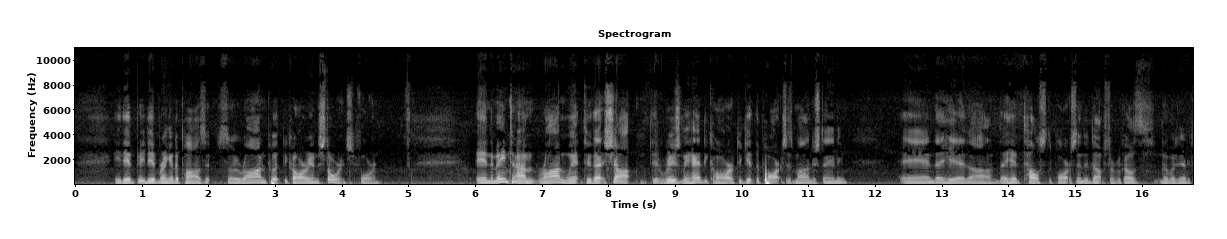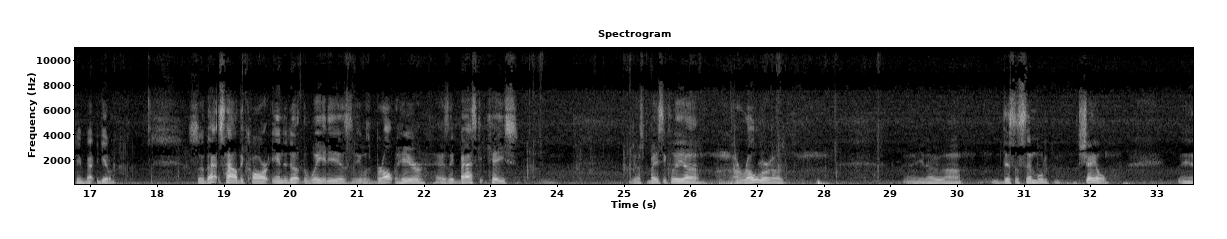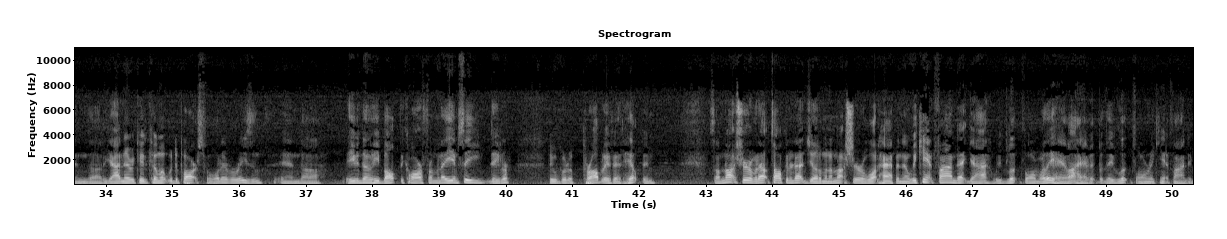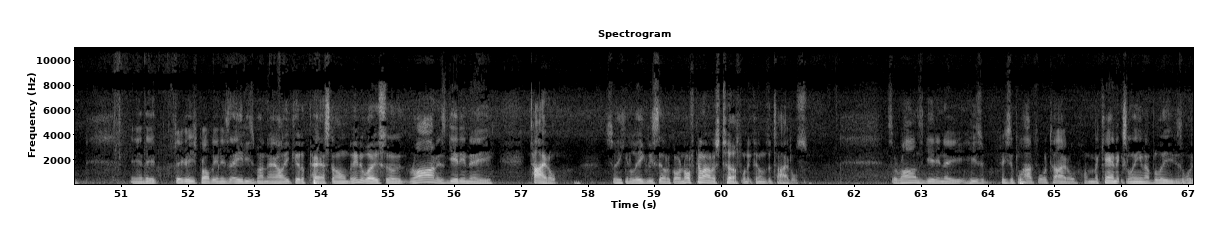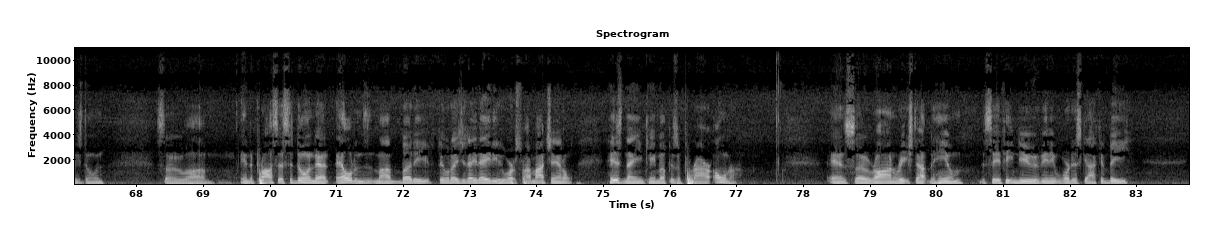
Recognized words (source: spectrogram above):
He did, he did bring a deposit. So Ron put the car in storage for him. In the meantime, Ron went to that shop that originally had the car to get the parts, is my understanding and they had uh, they had tossed the parts in the dumpster because nobody ever came back to get them. So that's how the car ended up the way it is. It was brought here as a basket case, just basically a, a roller, a, you know, uh, disassembled shell. And uh, the guy never could come up with the parts for whatever reason. And uh, even though he bought the car from an AMC dealer, who would have probably have helped him. So I'm not sure, without talking to that gentleman, I'm not sure what happened. Now, we can't find that guy. We've looked for him. Well, they have. I have it, but they've looked for him. They can't find him. And they figure he's probably in his 80s by now. He could have passed on. But anyway, so Ron is getting a title so he can legally sell the car. North Carolina's tough when it comes to titles. So Ron's getting a, he's he's applied for a title, a mechanics lien, I believe, is what he's doing. So um, in the process of doing that, Eldon, my buddy, Field Agent 880, who works for my channel, his name came up as a prior owner. And so Ron reached out to him to see if he knew of any where this guy could be.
